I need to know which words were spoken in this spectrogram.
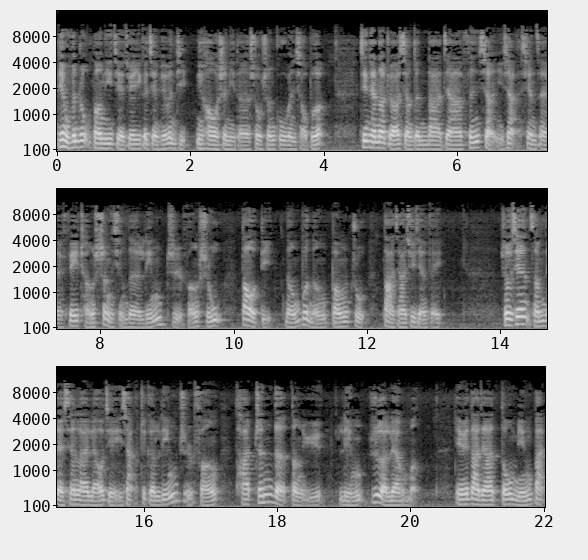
天五分钟，帮你解决一个减肥问题。你好，我是你的瘦身顾问小博。今天呢，主要想跟大家分享一下现在非常盛行的零脂肪食物到底能不能帮助大家去减肥。首先，咱们得先来了解一下这个零脂肪，它真的等于零热量吗？因为大家都明白，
